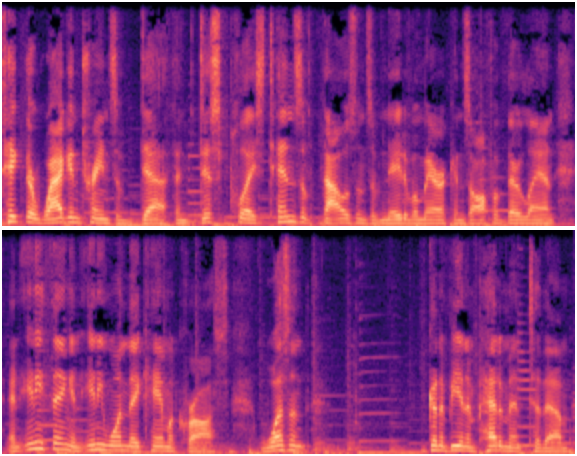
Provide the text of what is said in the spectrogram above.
take their wagon trains of death and displace tens of thousands of Native Americans off of their land. And anything and anyone they came across wasn't going to be an impediment to them.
